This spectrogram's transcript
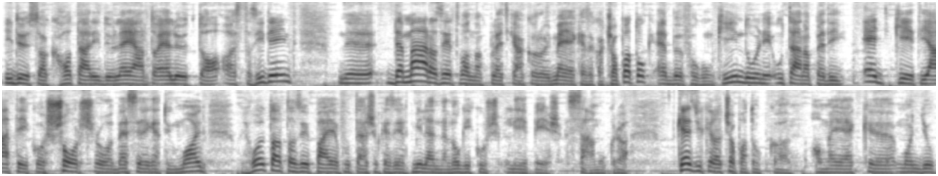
időszak határidő lejárta előtt a, azt az idényt, de már azért vannak plegykák arról, hogy melyek ezek a csapatok, ebből fogunk kiindulni, utána pedig pedig egy-két játékos sorsról beszélgetünk majd, hogy hol tart az ő pályafutásuk, ezért mi lenne logikus lépés számukra. Kezdjük el a csapatokkal, amelyek mondjuk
